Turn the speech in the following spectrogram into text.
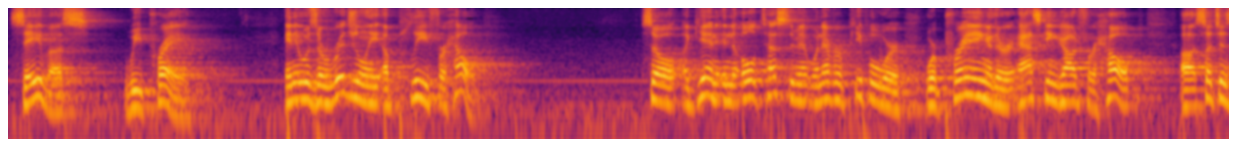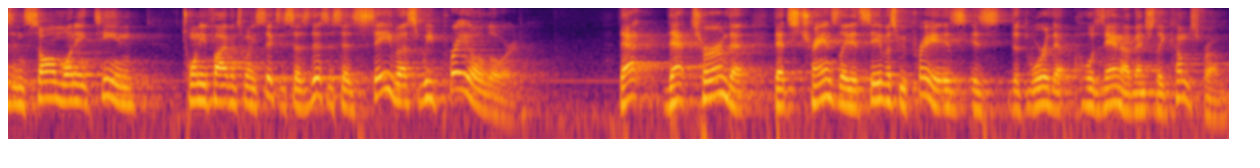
Save us, we pray. And it was originally a plea for help. So, again, in the Old Testament, whenever people were, were praying and they're asking God for help, uh, such as in Psalm 118, 25 and 26, it says this it says, Save us, we pray, O Lord. That, that term that, that's translated, save us, we pray, is, is the word that Hosanna eventually comes from.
